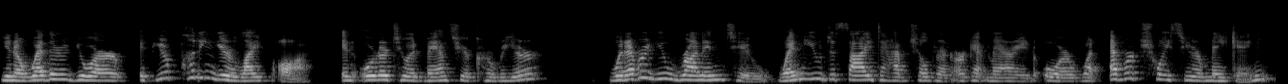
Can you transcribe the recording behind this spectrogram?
You know, whether you're if you're putting your life off in order to advance your career, whatever you run into when you decide to have children or get married or whatever choice you're making,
